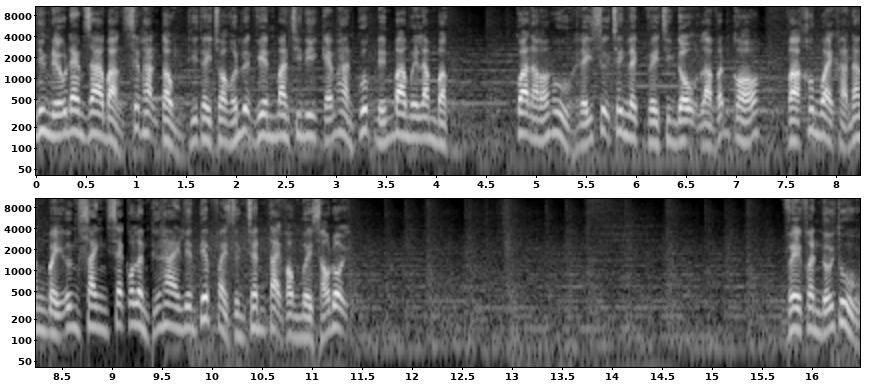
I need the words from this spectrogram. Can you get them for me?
nhưng nếu đem ra bảng xếp hạng tổng thì thầy trò huấn luyện viên Mancini kém Hàn Quốc đến 35 bậc. Qua đó hủ thấy sự chênh lệch về trình độ là vẫn có và không ngoài khả năng bầy ưng xanh sẽ có lần thứ hai liên tiếp phải dừng chân tại vòng 16 đội. Về phần đối thủ,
